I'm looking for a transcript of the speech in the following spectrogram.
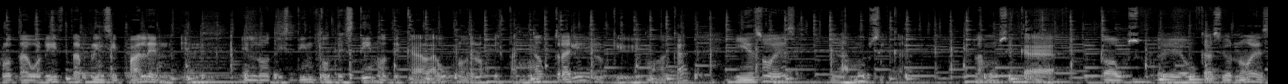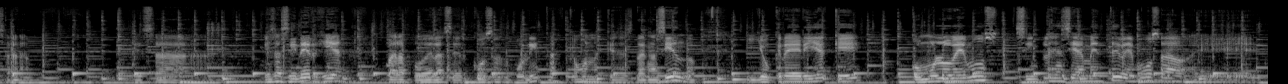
protagonista principal en, los distintos destinos de cada uno de los que están en Australia y los que vivimos acá. Y eso es la música. La música eh, ocasionó esa, esa esa sinergia para poder hacer cosas bonitas que las que se están haciendo. Y yo creería que, como lo vemos, simple y sencillamente vemos a, eh,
